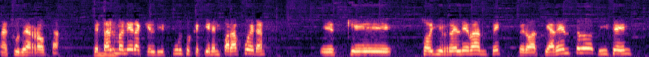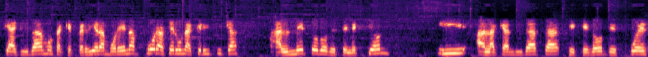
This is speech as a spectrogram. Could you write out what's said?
a su derrota. De tal manera que el discurso que tienen para afuera es que soy irrelevante, pero hacia adentro dicen que ayudamos a que perdiera Morena por hacer una crítica al método de selección y a la candidata que quedó después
